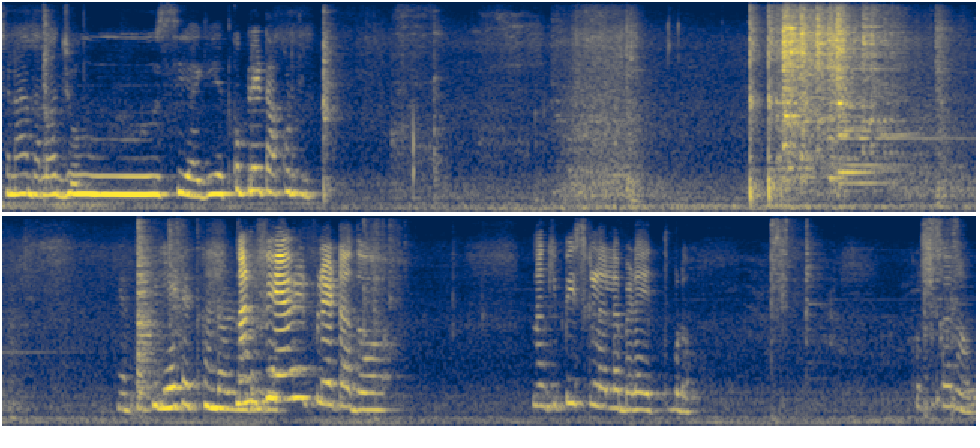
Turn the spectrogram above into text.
ಚೆನ್ನಾಗಲ್ಲ ಜೂಸಿಯಾಗಿ ಎತ್ಕೊ ಪ್ಲೇಟ್ ಹಾಕ್ಕೊಡ್ತೀನಿ. ಪ್ಲೇಟ್ ಎತ್ಕೊಂಡವಳು ನನ್ನ ಫೇವ್ರೆಟ್ ಪ್ಲೇಟ್ ಅದು. ನಂಗೆ ಈ ಪೀಸ್ಗಳೆಲ್ಲ ಬೇಡ ಎತ್ಬಿಡು. ಕುಷ್ಕ ನಾವು.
